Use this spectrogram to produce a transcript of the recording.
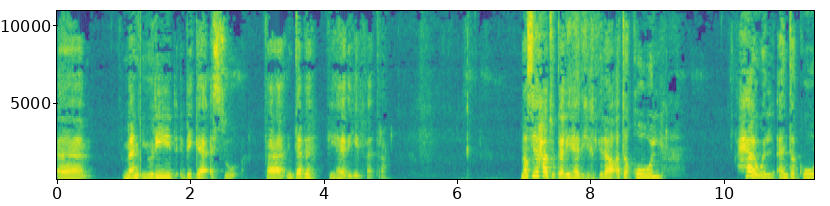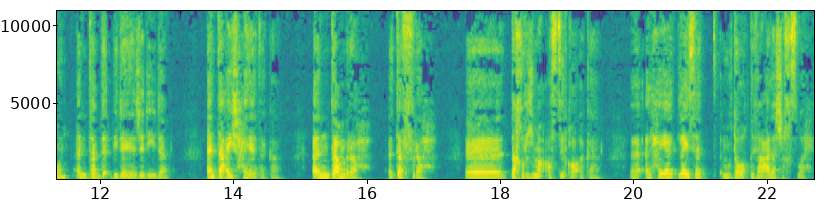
آه، من يريد بك السوء. فانتبه في هذه الفترة. نصيحتك لهذه القراءة تقول حاول أن تكون أن تبدأ بداية جديدة أن تعيش حياتك أن تمرح تفرح آه، تخرج مع أصدقائك. آه، الحياة ليست متوقفة على شخص واحد.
